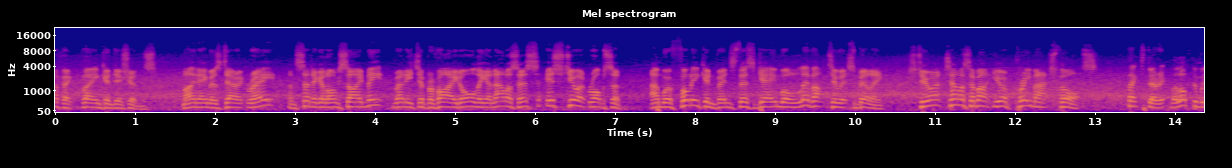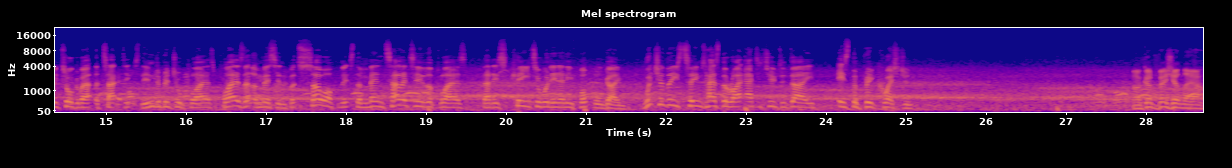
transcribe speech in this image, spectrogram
Perfect playing conditions. My name is Derek Rae, and sitting alongside me, ready to provide all the analysis, is Stewart Robson. And we're fully convinced this game will live up to its billing. Stewart, tell us about your pre-match thoughts. Thanks, Derek. Well, often we talk about the tactics, the individual players, players that are missing, but so often it's the mentality of the players that is key to winning any football game. Which of these teams has the right attitude today is the big question. A good vision there.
